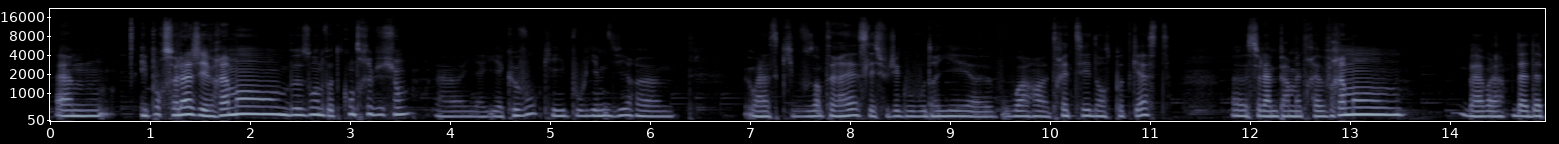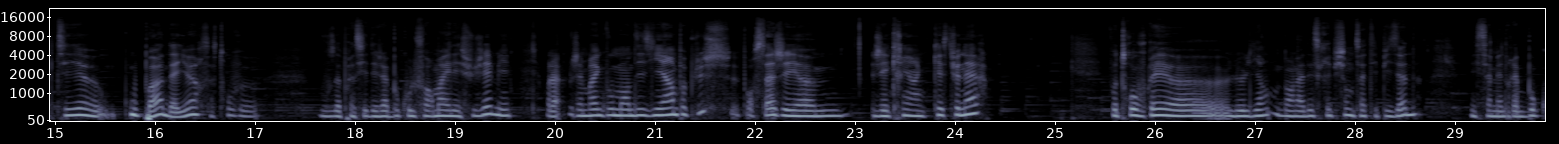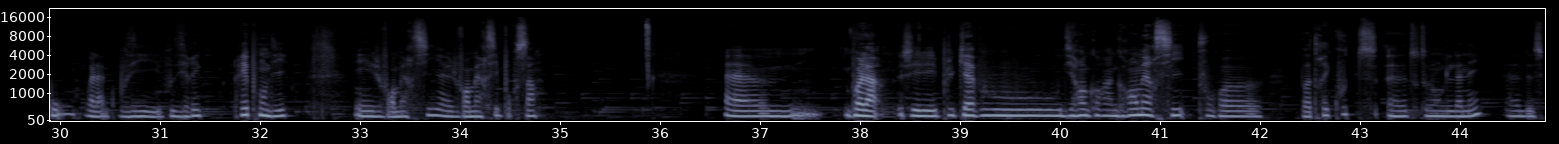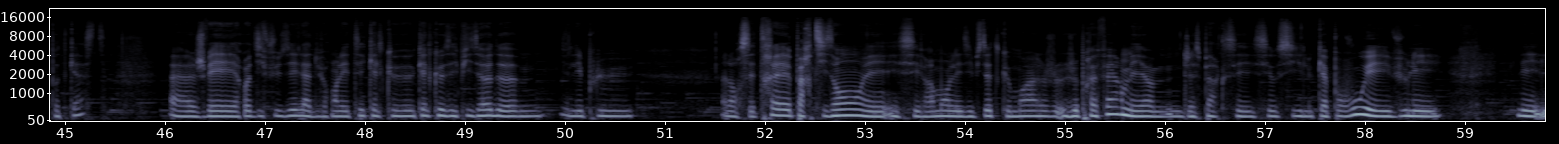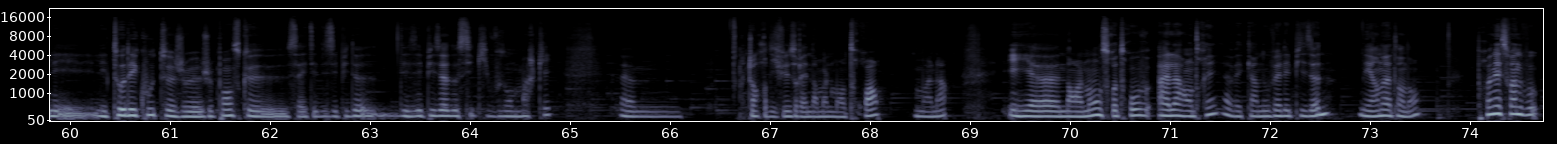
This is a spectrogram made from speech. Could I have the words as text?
et pour cela, j'ai vraiment besoin de votre contribution. Il n'y a, a, que vous qui pouviez me dire voilà, ce qui vous intéresse, les sujets que vous voudriez euh, voir euh, traités dans ce podcast. Euh, cela me permettrait vraiment bah, voilà, d'adapter, ou pas d'ailleurs, ça se trouve, vous appréciez déjà beaucoup le format et les sujets, mais voilà, j'aimerais que vous m'en disiez un peu plus. Pour ça, j'ai écrit un questionnaire. Vous trouverez le lien dans la description de cet épisode, et ça m'aiderait beaucoup voilà, que vous y, vous y répondiez. Et je vous remercie, je vous remercie pour ça. Euh, voilà, j'ai plus qu'à vous dire encore un grand merci pour euh, votre écoute euh, tout au long de l'année de ce podcast. je vais rediffuser là durant l'été quelques, quelques épisodes les plus. Alors c'est très partisan et, c'est vraiment les épisodes que moi je, préfère, mais j'espère que c'est aussi le cas pour vous. Et vu les, les, les, taux d'écoute, je, je, pense que ça a été des épisodes, des épisodes aussi qui vous ont marqué. J'en rediffuserai normalement trois. Voilà. Et euh, normalement, on se retrouve à la rentrée avec un nouvel épisode. Mais en attendant, prenez soin de vous.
